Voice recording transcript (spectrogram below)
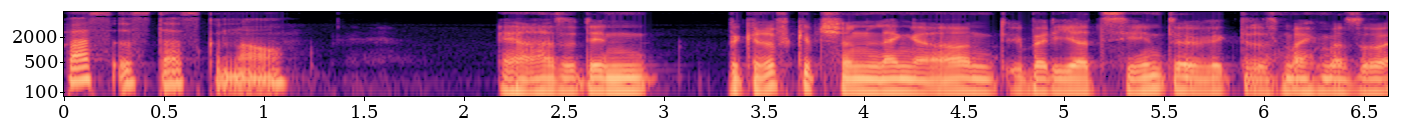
was ist das genau? Ja, also den Begriff gibt es schon länger und über die Jahrzehnte wirkte das manchmal so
